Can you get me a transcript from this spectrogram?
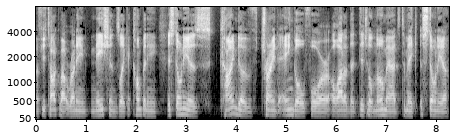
If you talk about running nations like a company, Estonia is kind of trying to angle for a lot of the digital nomads to make Estonia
